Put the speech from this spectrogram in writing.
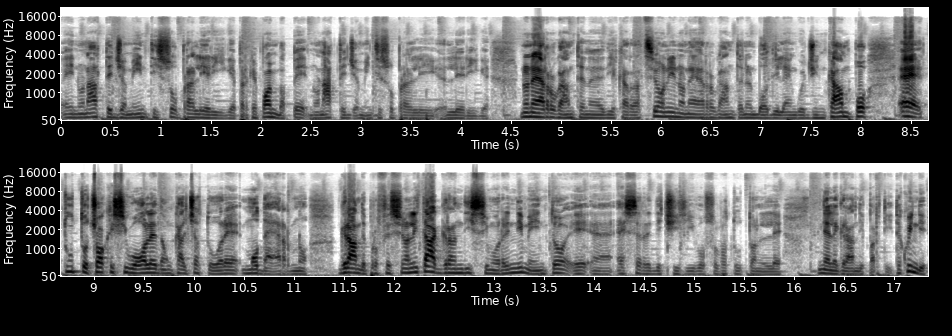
e non ha atteggiamenti sopra le righe, perché poi Mbappé non ha atteggiamenti sopra le, le righe, non è arrogante nelle dichiarazioni, non è arrogante nel body language in campo, è tutto ciò che si vuole da un calciatore moderno, grande professionalità, grandissimo rendimento e eh, essere decisivo soprattutto nelle nelle grandi partite. Quindi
